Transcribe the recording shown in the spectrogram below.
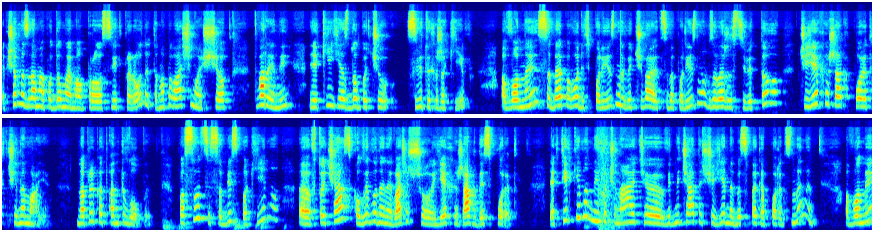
Якщо ми з вами подумаємо про світ природи, то ми побачимо, що тварини, які є здобиччю світу хижаків, вони себе поводять по-різному, відчувають себе по-різному, в залежності від того, чи є хижак поряд, чи немає. Наприклад, антилопи пасуться собі спокійно е, в той час, коли вони не бачать, що є хижак десь поряд. Як тільки вони починають е, відмічати, що є небезпека поряд з ними, вони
